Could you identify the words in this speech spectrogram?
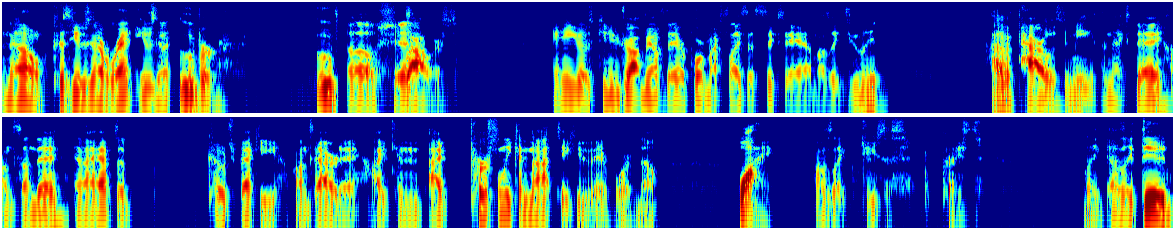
No, because he was gonna rent. He was gonna Uber, Uber Oh shit. two hours. And he goes, "Can you drop me off at the airport? My flight's at six a.m." I was like, "Julian, I have a powerlifting meet the next day on Sunday, and I have to coach Becky on Saturday. I can, I personally cannot take you to the airport. No, why?" I was like, "Jesus Christ!" Like I was like, "Dude,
